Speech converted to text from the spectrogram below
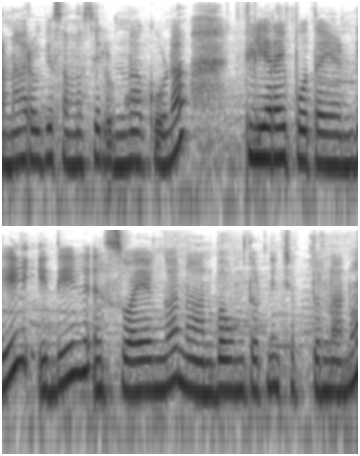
అనారోగ్య సమస్యలు ఉన్నా కూడా క్లియర్ అయిపోతాయండి. ఇది స్వయంగా నా అనుభవంతో నేను చెప్తున్నాను.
